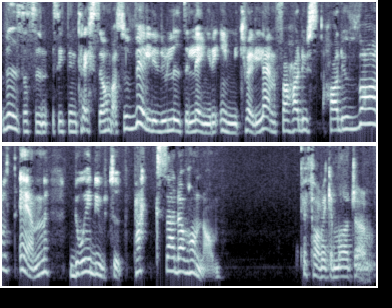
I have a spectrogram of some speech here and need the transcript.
visa sin, sitt intresse. Hon bara, så väljer du lite längre in i kvällen. För har du, har du valt en, då är du typ paxad av honom. Fy fan vilken mardröm.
